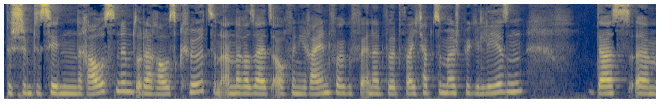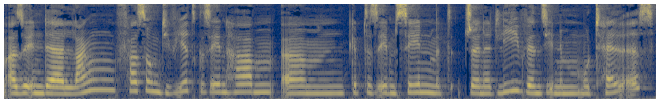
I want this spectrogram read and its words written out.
bestimmte Szenen rausnimmt oder rauskürzt und andererseits auch, wenn die Reihenfolge verändert wird, weil ich habe zum Beispiel gelesen, dass, ähm, also in der langen Fassung, die wir jetzt gesehen haben, ähm, gibt es eben Szenen mit Janet Lee, wenn sie in einem Motel ist,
